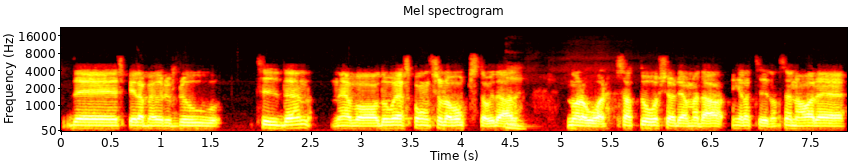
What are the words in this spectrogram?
Det spelade med Örebro-tiden. När jag var, då var jag sponsrad av Oxdog där Mm. några år. Så att då körde jag med det hela tiden. Sen har det,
